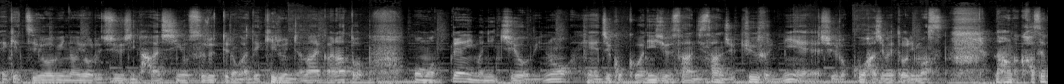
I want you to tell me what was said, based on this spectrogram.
え月曜日の夜10時に配信をするっていうのができるんじゃないかなと思って今日曜日の、え時刻は23時39分に、え収録を始めております。なんか風っ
